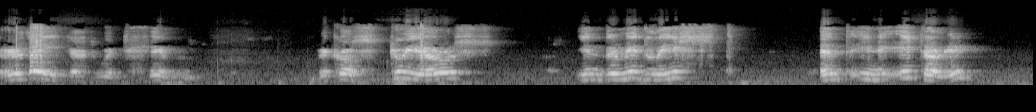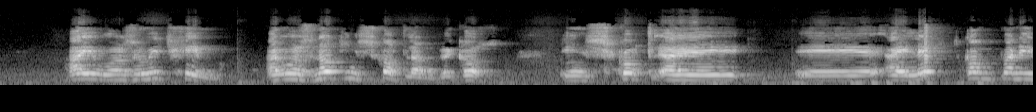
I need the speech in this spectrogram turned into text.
related with him because two years in the Middle East and in Italy I was with him. I was not in Scotland because in Scotland I, I left company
